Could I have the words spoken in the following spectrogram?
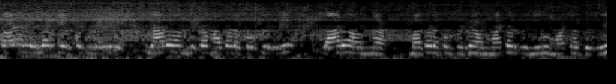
ಶಾಲೆಯಲ್ಲಿ ಎಲ್ಲರಿಗೂ ಹೇಳ್ಕೊತಿದ್ದಾರೆ ಯಾರೋ ಅವ್ನ ಜೊತೆ ಮಾತಾಡಕ್ ಹೋಗ್ಬೇಡ್ರಿ. ಯಾರೋ ಅವನ್ನ ಮಾತಾಡಕ್ ಹೋಗ್ಬೇಡ್ರಿ. ಅವ್ನು ಮಾತಾಡಿದ್ರೆ ನೀವು ಮಾತಾಡ್ಬೇಡ್ರಿ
